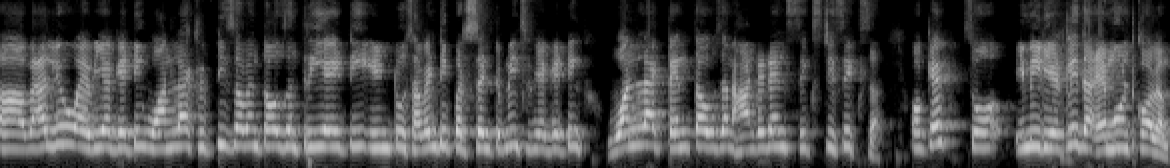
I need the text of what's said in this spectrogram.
uh, value uh, we are getting 1 lakh 57,380 into 70% means we are getting 1 lakh 10,166 okay so immediately the amount column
